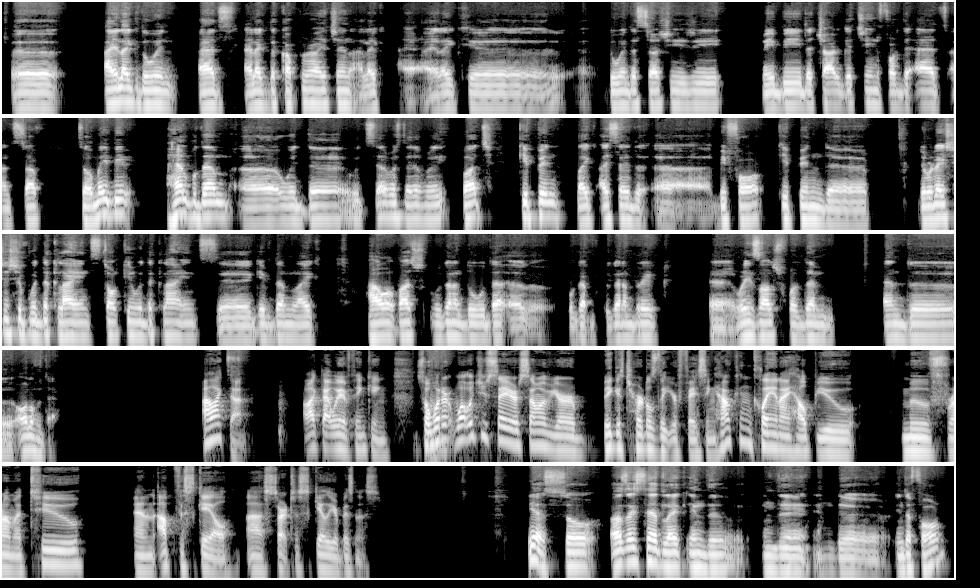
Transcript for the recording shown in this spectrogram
uh, I like doing ads. I like the copywriting. I like I, I like uh, doing the strategy, maybe the targeting for the ads and stuff. So maybe help them uh, with the with service delivery, but keeping like I said uh, before, keeping the the relationship with the clients, talking with the clients, uh, give them like how about we're gonna do the uh, we're, gonna, bring uh, results for them and uh, all of that I like that. I like that way of thinking. So, what are, what would you say are some of your biggest hurdles that you're facing? How can Clay and I help you move from a two and up the scale, uh, start to scale your business? yes so as i said like in the in the in the in the form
